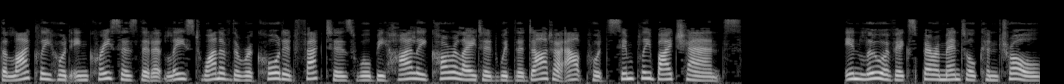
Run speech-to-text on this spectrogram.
the likelihood increases that at least one of the recorded factors will be highly correlated with the data output simply by chance. In lieu of experimental control,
